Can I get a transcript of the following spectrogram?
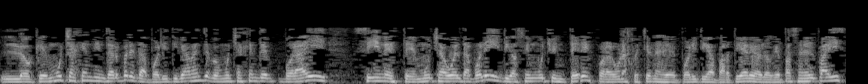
lo que mucha gente interpreta políticamente, pero mucha gente por ahí, sin este mucha vuelta política, o sin mucho interés por algunas cuestiones de política partidaria o lo que pasa en el país,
